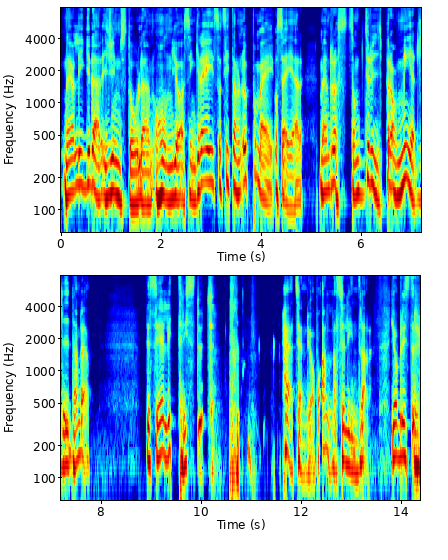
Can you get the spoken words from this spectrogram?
När jag ligger där i gynstolen och hon gör sin grej så tittar hon upp på mig och säger med en röst som dryper av medlidande. Det ser lite trist ut. Här tänder jag på alla cylindrar. Jag brister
